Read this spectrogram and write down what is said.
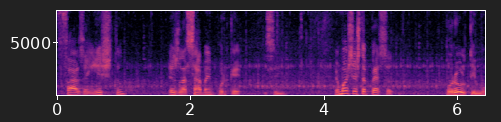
Fazem isto, eles lá sabem porquê. Sim. Eu mostro esta peça, por último,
